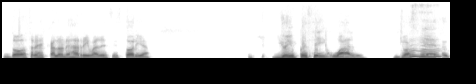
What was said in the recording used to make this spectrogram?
dos, tres escalones arriba de esa historia, yo empecé igual, yo, hacía, esas,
